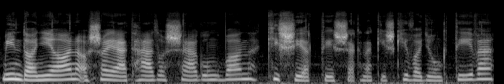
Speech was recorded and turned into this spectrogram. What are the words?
Mindannyian a saját házasságunkban kísértéseknek is ki vagyunk téve,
